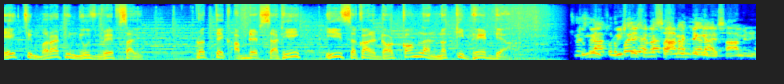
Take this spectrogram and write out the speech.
एक ची मराठी न्यूज वेबसाईट प्रत्येक अपडेटसाठी ई सकाळ डॉट कॉम ला नक्की भेट द्या. विश्लेषण सहा मिनिटं केले. सहा मिनिट.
